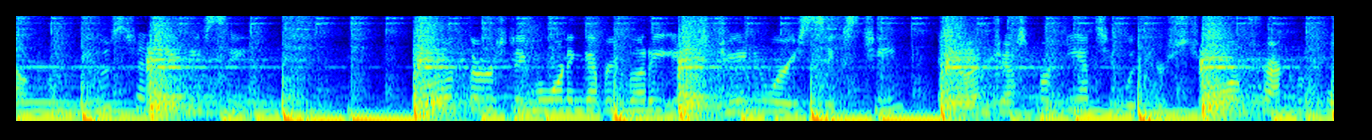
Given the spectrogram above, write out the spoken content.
Rundown from News 10 ABC. Good Thursday morning, everybody. It's January 16th, and I'm Jesper Yancey with your Storm Track forecast.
